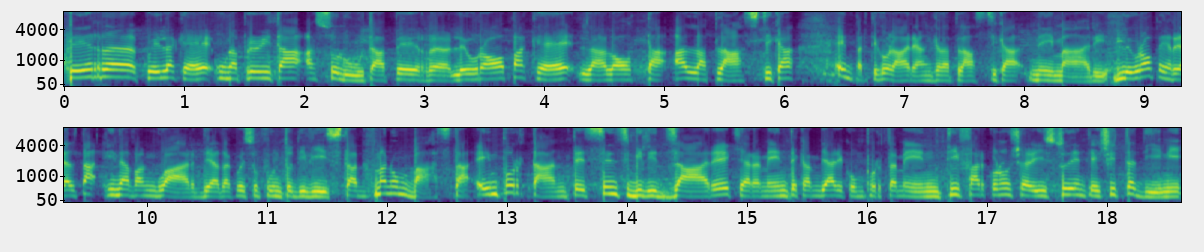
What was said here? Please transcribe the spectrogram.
per quella che è una priorità assoluta per l'Europa che è la lotta alla plastica e in particolare anche la plastica nei mari. L'Europa in realtà è in avanguardia avanguardia da questo punto di vista, ma non basta, è importante sensibilizzare, chiaramente cambiare i comportamenti, far conoscere agli studenti e ai cittadini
